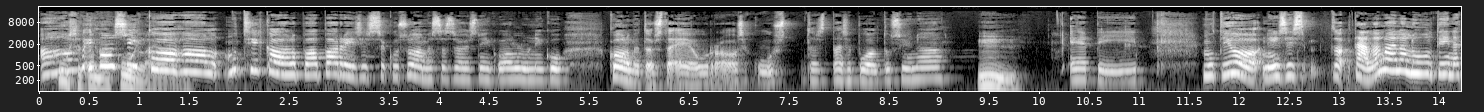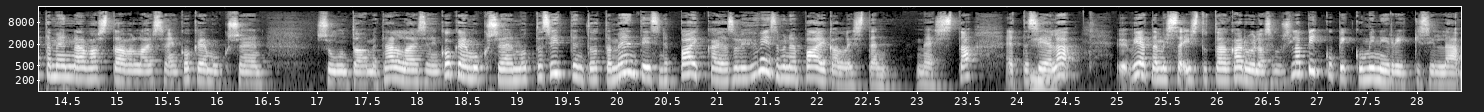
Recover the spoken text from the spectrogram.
Ah, kuusi ihan sikaa hal... Mut sikaa halpaa Pariisissa, kun Suomessa se olisi niinku ollut niinku 13 euroa se kuusi, tai- se puoli tusinaa. Mm. Epi. Mut joo, niin siis to, tällä lailla luultiin, että mennään vastaavanlaiseen kokemukseen, suuntaamme tällaiseen kokemukseen, mutta sitten tota, mentiin sinne paikkaan ja se oli hyvin semmoinen paikallisten mesta, että siellä Vietnamissa istutaan kaduilla semmoisilla pikku pikku miniriikkisillä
